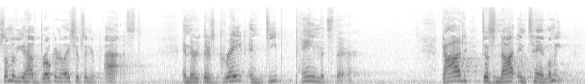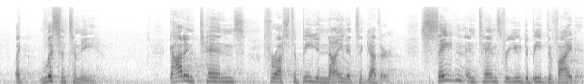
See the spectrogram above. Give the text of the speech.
Some of you have broken relationships in your past. And there, there's great and deep pain that's there. God does not intend, let me, like, listen to me. God intends for us to be united together. Satan intends for you to be divided.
